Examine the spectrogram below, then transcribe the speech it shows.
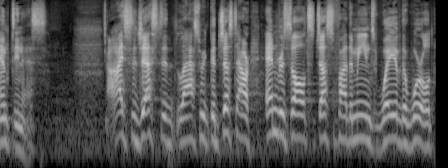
emptiness. I suggested last week that just our end results justify the means way of the world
